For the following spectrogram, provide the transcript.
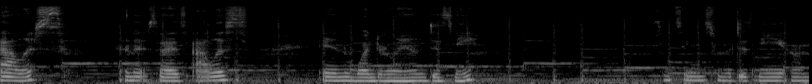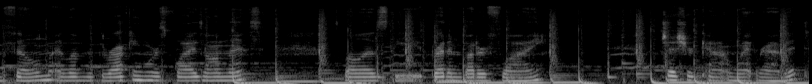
Alice. And it says Alice in Wonderland Disney. Some scenes from the Disney um, film. I love that the rocking horse flies on this, as well as the bread and butterfly, Cheshire Cat and White Rabbit.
